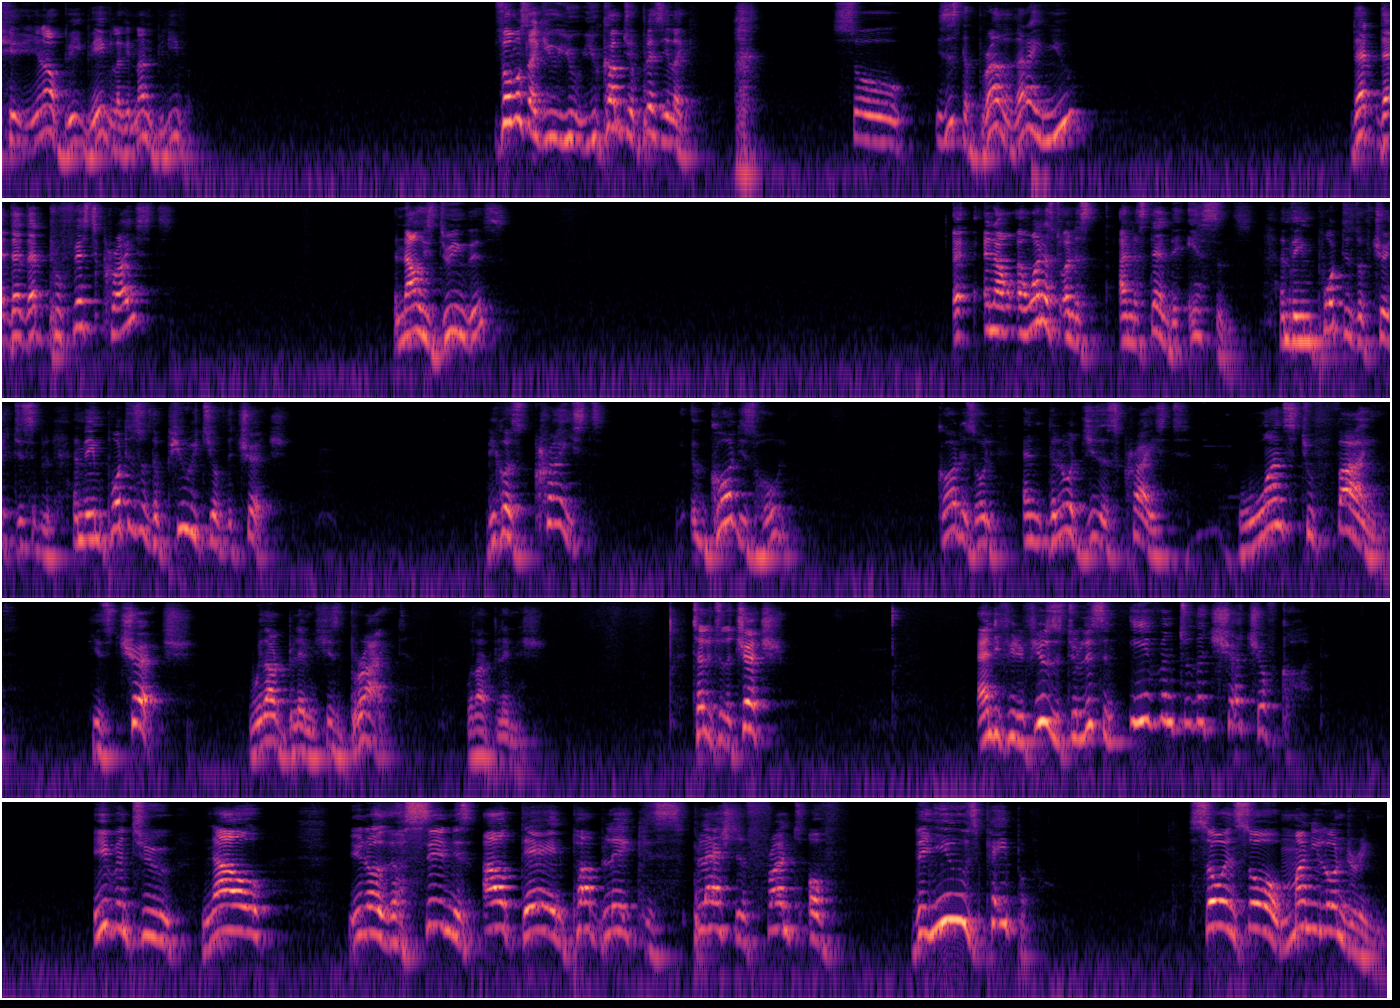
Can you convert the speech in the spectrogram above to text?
you know behave like a non-believer it's almost like you you you come to a place you're like, so is this the brother that I knew? That that that that professed Christ? And now he's doing this? And I, I want us to understand the essence and the importance of church discipline and the importance of the purity of the church. Because Christ God is holy. God is holy. And the Lord Jesus Christ wants to find his church without blemish, his bride without blemish. Tell it to the church. And if he refuses to listen, even to the church of God, even to now, you know, the sin is out there in public, is splashed in front of the newspaper, so and so money laundering.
